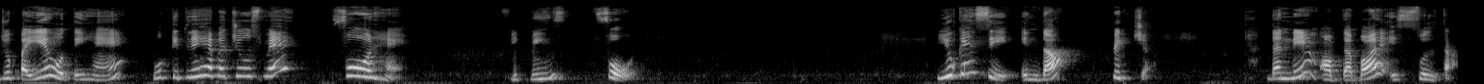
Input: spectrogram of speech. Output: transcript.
जो पहिए होते हैं, वो कितने हैं बच्चों उसमें? फोर हैं। It means four you can see in the picture. The name of the boy is sultan.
